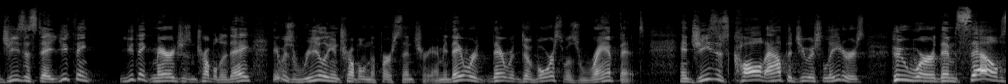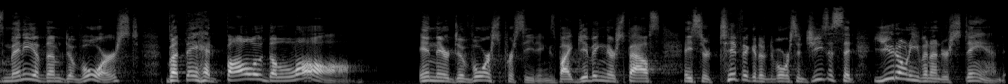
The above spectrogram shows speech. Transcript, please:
Jesus' day, you think you think marriage is in trouble today? It was really in trouble in the first century. I mean, they were, their divorce was rampant. And Jesus called out the Jewish leaders who were themselves, many of them divorced, but they had followed the law in their divorce proceedings by giving their spouse a certificate of divorce. And Jesus said, You don't even understand.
